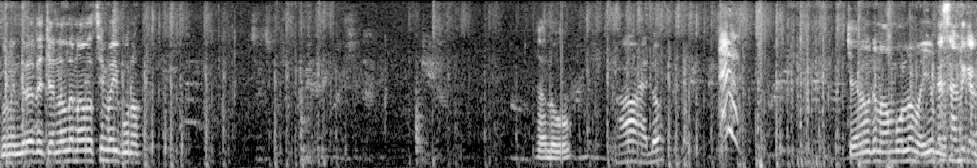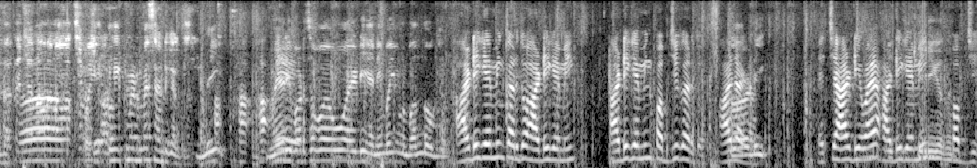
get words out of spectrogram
Gurwinder ਦੇ ਚੈਨਲ ਦਾ ਨਾਮ ਦੱਸੀ ਬਾਈ ਪੂਰਾ हेलो हाँ हेलो चैनल का नाम बोलना भाई मैं सेंड कर देता हूँ। हाँ, हाँ, हाँ। एक मिनट में सेंड कर देता नहीं मेरी व्हाट्सएप वो आईडी है नहीं भाई उन बंद हो गई हार्डी गेमिंग कर दो Hardy gaming Hardy gaming PUBG कर दो आ जाएगा। H R D Y Hardy gaming PUBG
